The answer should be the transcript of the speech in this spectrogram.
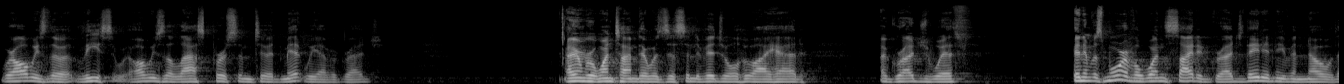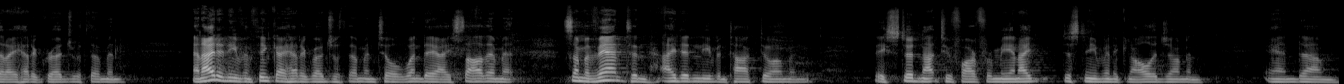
We're always the least, always the last person to admit we have a grudge. I remember one time there was this individual who I had a grudge with, and it was more of a one sided grudge. They didn't even know that I had a grudge with them, and, and I didn't even think I had a grudge with them until one day I saw them at some event, and I didn't even talk to them, and they stood not too far from me, and I just didn't even acknowledge them. And and um,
